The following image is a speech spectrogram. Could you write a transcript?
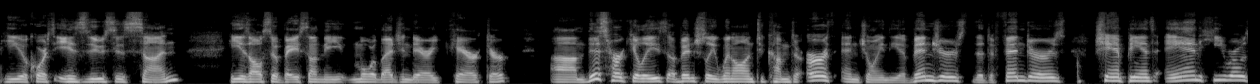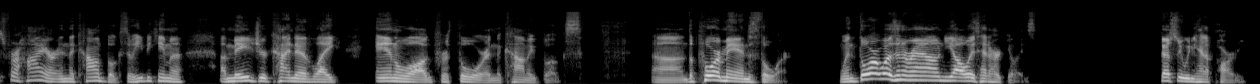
He, of course, is Zeus's son. He is also based on the more legendary character um, this Hercules eventually went on to come to Earth and join the Avengers, the Defenders, Champions, and Heroes for Hire in the comic book. So he became a, a major kind of like analog for Thor in the comic books. Uh, the poor man's Thor. When Thor wasn't around, you always had Hercules, especially when you had a party.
